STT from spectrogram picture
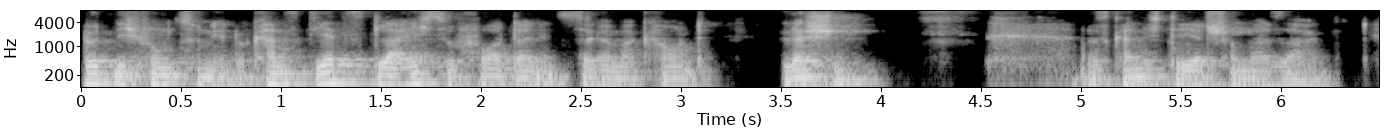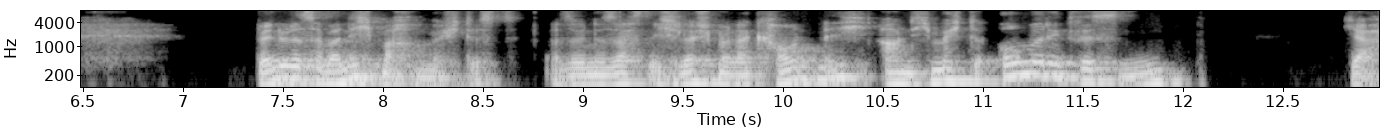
Wird nicht funktionieren. Du kannst jetzt gleich sofort deinen Instagram-Account löschen. Das kann ich dir jetzt schon mal sagen. Wenn du das aber nicht machen möchtest, also wenn du sagst, ich lösche meinen Account nicht und ich möchte unbedingt wissen, ja,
